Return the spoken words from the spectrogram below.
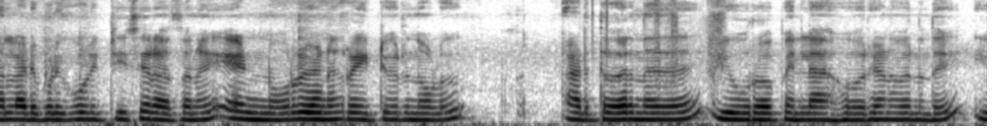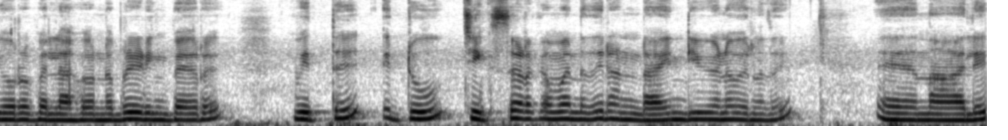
നല്ല അടിപൊളി ക്വാളിറ്റി സിറാസാണ്. എണ്ണൂറ് രൂപയാണ് റേറ്റ് വരുന്നുള്ളൂ. അടുത്ത് വരുന്നത് യൂറോപ്യൻ ലാഹോറിയാണ് വരുന്നത്. യൂറോപ്യൻ ലാഹോറിന്റെ breeding pair with two chicks അടക്കം വരുന്നത് രണ്ടായിരം രൂപയാണ് വരുന്നത്. നാല്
